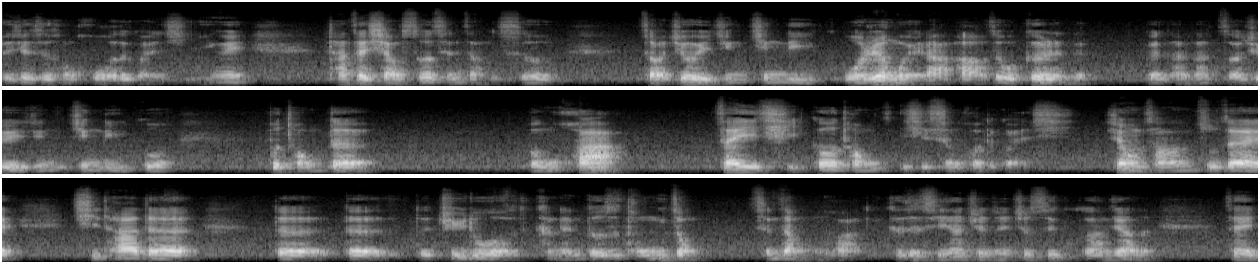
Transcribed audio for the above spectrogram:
而且是很活的关系，因为他在小时候成长的时候，早就已经经历，我认为啦啊，这我个人的。跟他，他早就已经经历过不同的文化在一起沟通、一起生活的关系。像我们常常住在其他的的的的聚落，可能都是同一种成长文化的。可是实际上，眷村就是刚刚讲的，在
